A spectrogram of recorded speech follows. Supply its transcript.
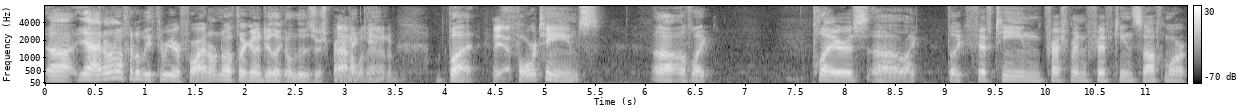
Uh, yeah, I don't know if it'll be three or four. I don't know if they're gonna do like a losers I don't know bracket game. but Yeah. four teams uh, of like players uh, like like 15 freshmen 15 sophomore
